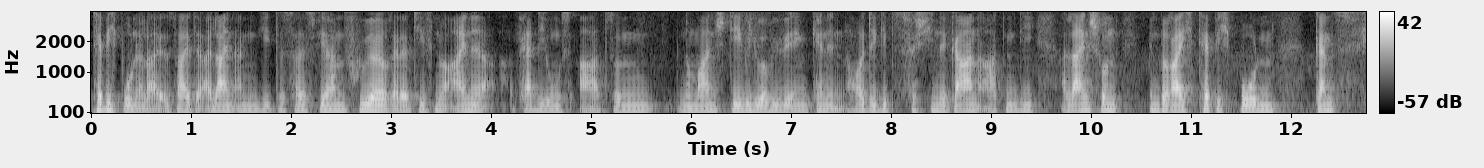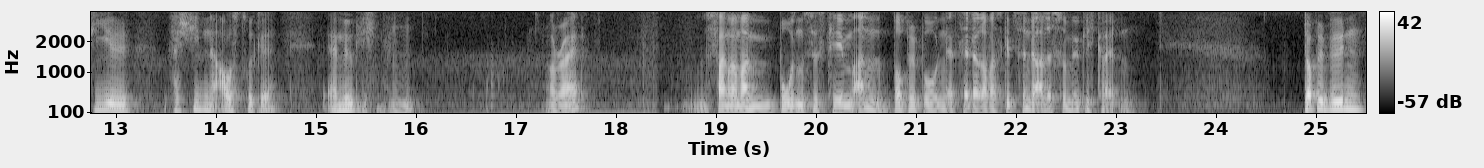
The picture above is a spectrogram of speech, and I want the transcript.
Teppichbodenseite allein angeht. Das heißt, wir haben früher relativ nur eine Fertigungsart, so einen normalen Stehvelour, wie wir ihn kennen. Heute gibt es verschiedene Garnarten, die allein schon im Bereich Teppichboden ganz viel verschiedene Ausdrücke ermöglichen. Mhm. Alright. Fangen wir mal mit dem Bodensystem an, Doppelboden etc. Was gibt es denn da alles für Möglichkeiten? Doppelböden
